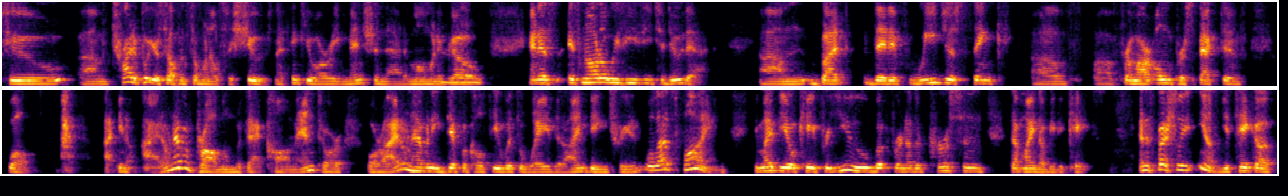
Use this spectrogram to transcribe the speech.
to um, try to put yourself in someone else's shoes. And I think you already mentioned that a moment ago. Mm-hmm. And it's, it's not always easy to do that. Um, but that if we just think of uh, from our own perspective, well, you know, I don't have a problem with that comment, or or I don't have any difficulty with the way that I'm being treated. Well, that's fine. It might be okay for you, but for another person, that might not be the case. And especially, you know, you take a,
